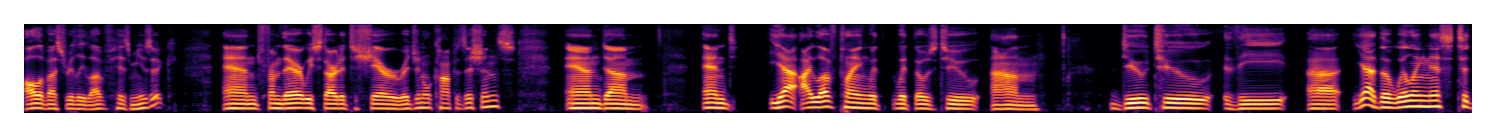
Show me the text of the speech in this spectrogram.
all of us really love his music. And from there we started to share original compositions and um and yeah, I love playing with with those two um due to the uh yeah, the willingness to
